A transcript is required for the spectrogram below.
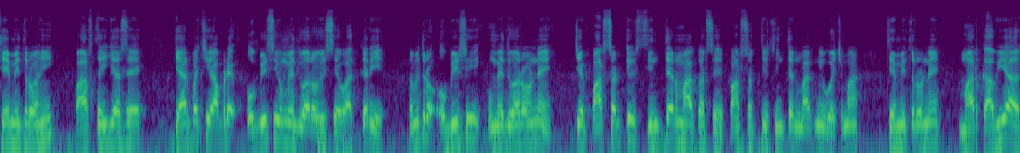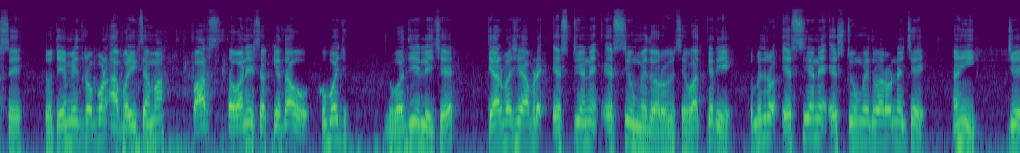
તે મિત્રો અહીં પાસ થઈ જશે. ત્યાર પછી આપણે ઓબીસી ઉમેદવારો વિશે વાત કરીએ. તો મિત્રો, ઓબીસી ઉમેદવારોને જે પાસઠથી સિત્તેર માર્ક હશે, પાસઠથી સિત્તેર માર્કની વચમાં જે મિત્રોને માર્ક આવ્યા હશે, તો તે મિત્રો પણ આ પરીક્ષામાં પાસ થવાની શક્યતાઓ ખૂબ જ વધેલી છે. ત્યાર પછી આપણે એસટી અને એસસી ઉમેદવારો વિશે વાત કરીએ. તો મિત્રો, એસસી અને એસટી ઉમેદવારોને છે, અહીં જે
